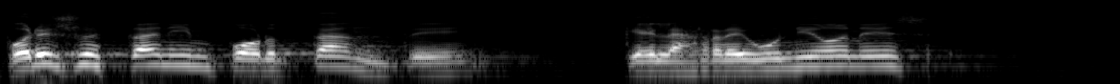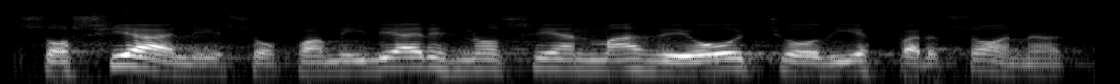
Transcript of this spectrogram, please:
Por eso es tan importante que las reuniones sociales o familiares no sean más de 8 o 10 personas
